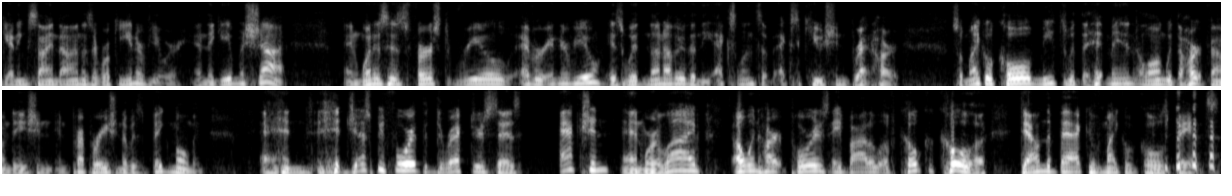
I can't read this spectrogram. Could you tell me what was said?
getting signed on as a rookie interviewer, and they gave him a shot. And what is his first real ever interview? Is with none other than the excellence of execution, Bret Hart. So Michael Cole meets with the Hitman along with the Hart Foundation in preparation of his big moment. And just before the director says, action, and we're live, Owen Hart pours a bottle of Coca Cola down the back of Michael Cole's pants.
